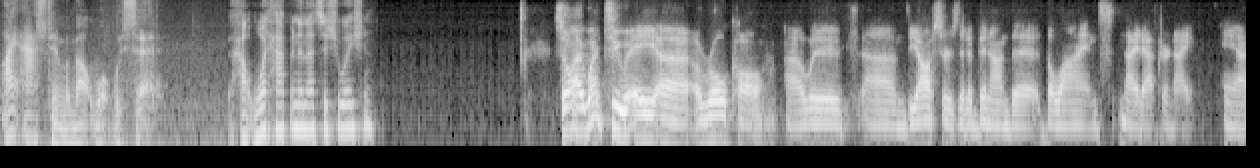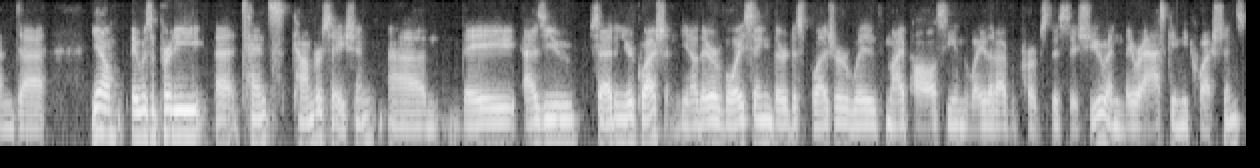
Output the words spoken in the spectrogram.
I asked him about what was said. How, what happened in that situation? So I went to a, uh, a roll call uh, with um, the officers that have been on the, the lines night after night. And uh, you know, it was a pretty uh, tense conversation. Um, they, as you said in your question, you know, they were voicing their displeasure with my policy and the way that I've approached this issue, and they were asking me questions.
